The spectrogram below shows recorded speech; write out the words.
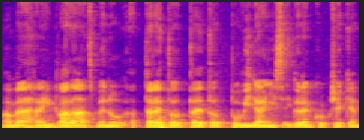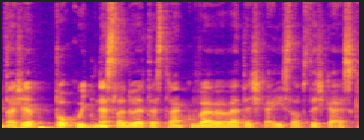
Máme nahraný 12 minut a tady to, to je to povídání s Igorem Kopčekem, takže pokud nesledujete stránku www.islabs.sk,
